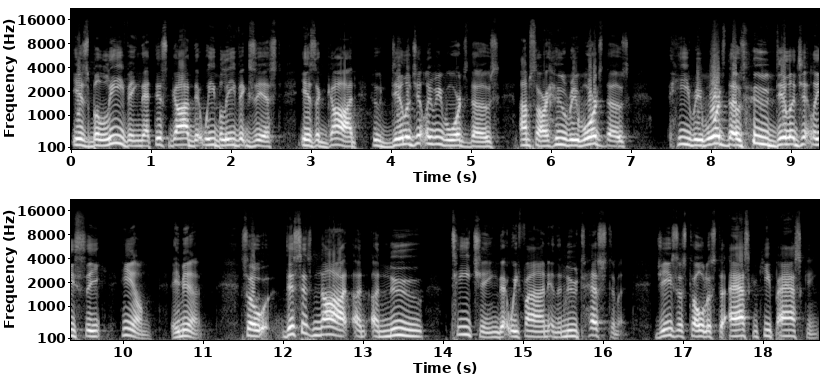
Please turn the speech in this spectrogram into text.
is believing that this God that we believe exists is a God who diligently rewards those, I'm sorry, who rewards those, he rewards those who diligently seek him. Amen. So this is not a, a new teaching that we find in the New Testament. Jesus told us to ask and keep asking,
